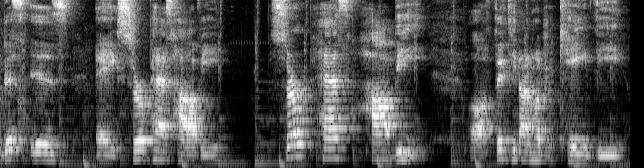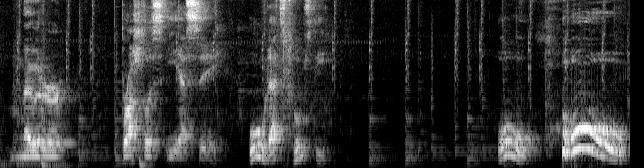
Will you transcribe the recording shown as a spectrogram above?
this is a Surpass Hobby, Surpass Hobby uh, 5900 kV motor, brushless ESC. Ooh, that's toasty. Ooh, ooh,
